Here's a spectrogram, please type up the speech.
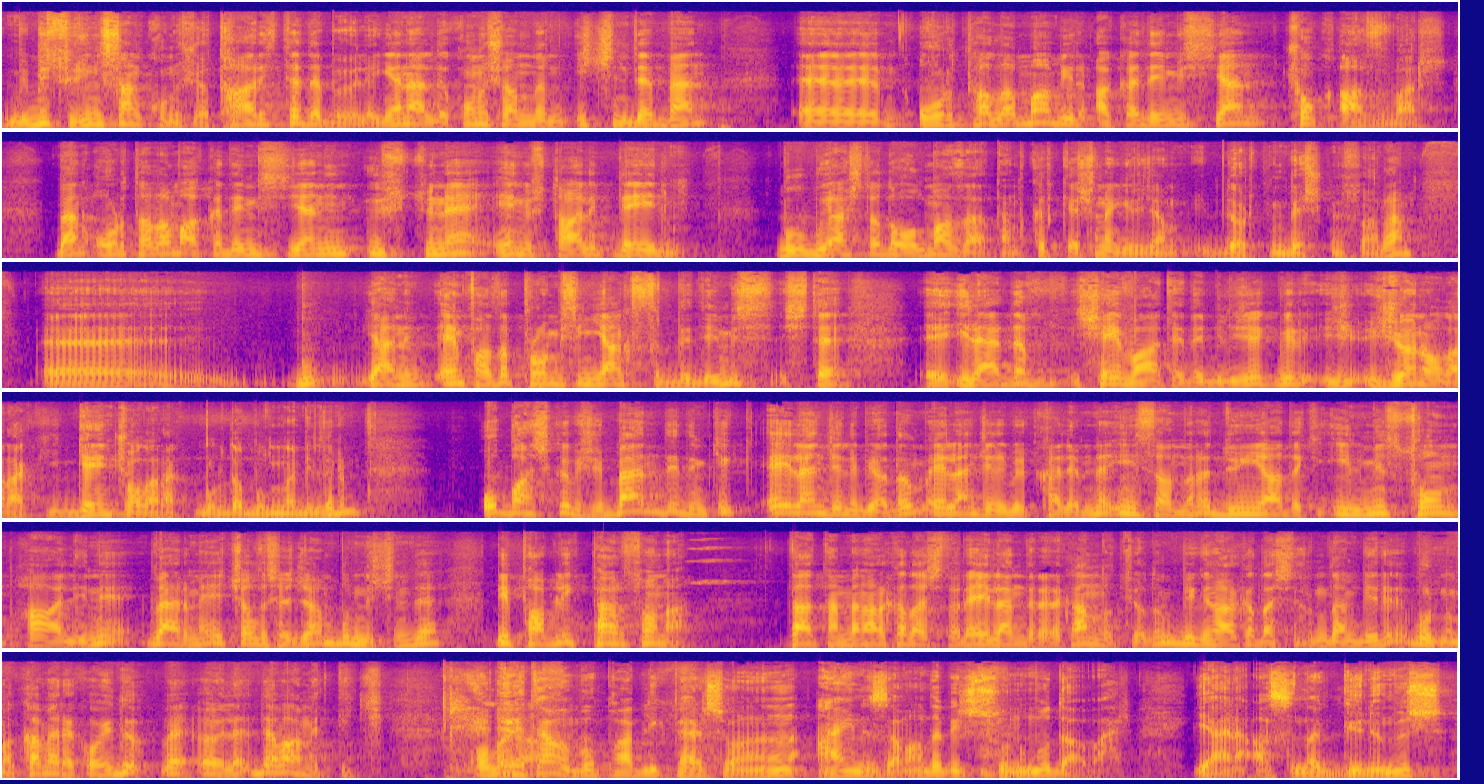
Bir sürü insan konuşuyor. Tarihte de böyle. Genelde konuşanların içinde ben e, ortalama bir akademisyen çok az var. Ben ortalama akademisyenin üstüne henüz talip değilim. Bu, bu yaşta da olmaz zaten. 40 yaşına gireceğim 4 gün 5 gün sonra. Ee, bu yani en fazla promising youngster dediğimiz işte e, ileride şey vaat edebilecek bir jön olarak, genç olarak burada bulunabilirim. O başka bir şey. Ben dedim ki eğlenceli bir adam, eğlenceli bir kalemle insanlara dünyadaki ilmin son halini vermeye çalışacağım. Bunun için de bir public persona. Zaten ben arkadaşları eğlendirerek anlatıyordum. Bir gün arkadaşlarımdan biri burnuma kamera koydu ve öyle devam ettik. Olay evet ama aslında. bu public personanın aynı zamanda bir sunumu da var. Yani aslında günümüz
